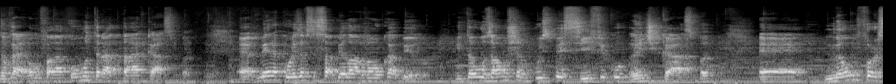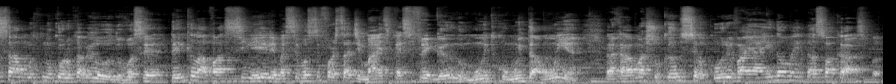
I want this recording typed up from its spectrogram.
Então, cara, vamos falar como tratar a caspa. É, a primeira coisa é você saber lavar o cabelo. Então, usar um shampoo específico anti-caspa. É, não forçar muito no couro cabeludo. Você tem que lavar sim ele, mas se você forçar demais, ficar esfregando muito, com muita unha, vai acabar machucando o seu couro e vai ainda aumentar a sua caspa.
